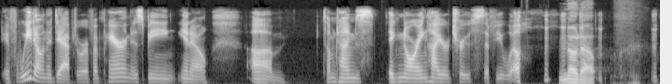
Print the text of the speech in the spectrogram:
if we don't adapt or if a parent is being, you know, um, sometimes ignoring higher truths, if you will. No doubt.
